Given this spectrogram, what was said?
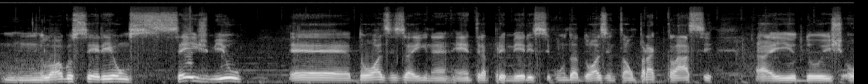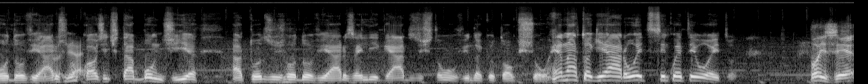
Uhum. Logo seriam 6 mil é, doses aí, né? Entre a primeira e segunda dose, então, para a classe aí dos rodoviários, no qual a gente dá bom dia a todos os rodoviários aí ligados, estão ouvindo aqui o Talk Show. Renato Aguiar, 858. Pois é,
